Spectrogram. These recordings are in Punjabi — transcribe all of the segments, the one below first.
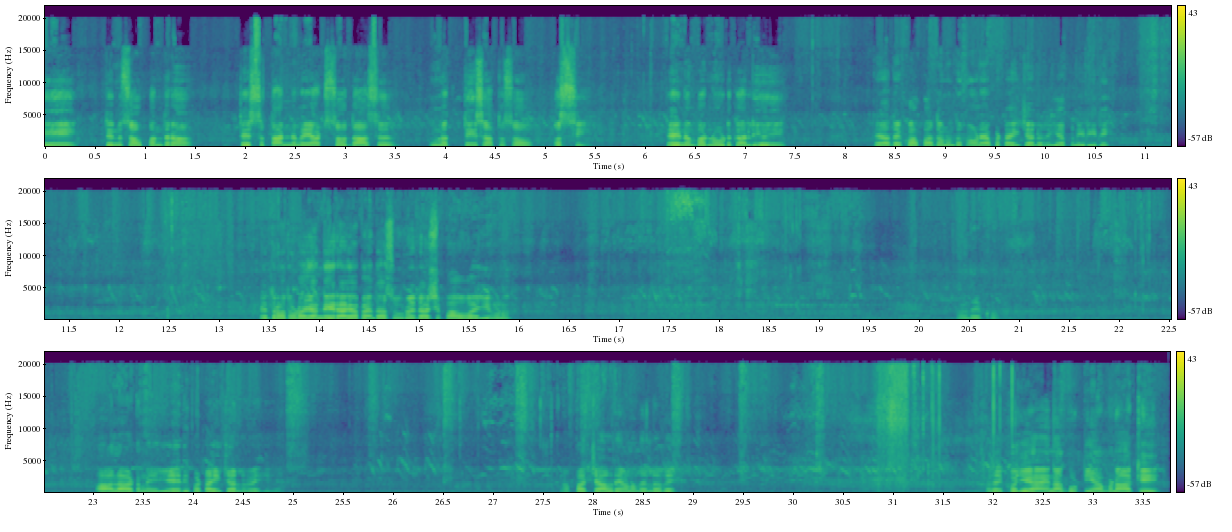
30315 ਤੇ 97810 29780 ਤੇ ਇਹ ਨੰਬਰ ਨੋਟ ਕਰ ਲਿਓ ਜੀ। ਤੇ ਆ ਦੇਖੋ ਆਪਾਂ ਤੁਹਾਨੂੰ ਦਿਖਾਉਣੇ ਆ, ਪਟਾਈ ਚੱਲ ਰਹੀ ਹੈ ਪਨੀਰੀ ਦੀ। ਇਧਰੋਂ ਥੋੜਾ ਜਿਹਾ ਹਨੇਰਾ ਜਿਹਾ ਪੈਂਦਾ, ਸੂਰਜ ਦਾ ਛਪਾਓ ਹੈ ਜੀ ਹੁਣ। ਆ ਦੇਖੋ। ਆਹ ਲਾਟ ਨੇ ਜੀ ਇਹਦੀ ਪਟਾਈ ਚੱਲ ਰਹੀ ਹੈ ਆਪਾਂ ਚੱਲਦੇ ਆ ਉਹਨਾਂ ਦੇ ਲਵੇ। ਦੇਖੋ ਜੀ, ਐ ਨਾ ਗੁੱਟੀਆਂ ਬਣਾ ਕੇ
